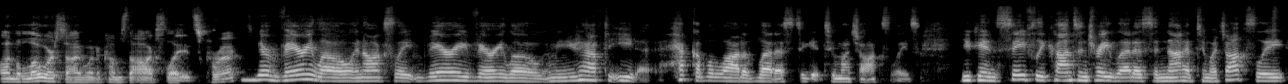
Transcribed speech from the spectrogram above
on the lower side when it comes to oxalates, correct? They're very low in oxalate, very, very low. I mean, you'd have to eat a heck of a lot of lettuce to get too much oxalates. You can safely concentrate lettuce and not have too much oxalate.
